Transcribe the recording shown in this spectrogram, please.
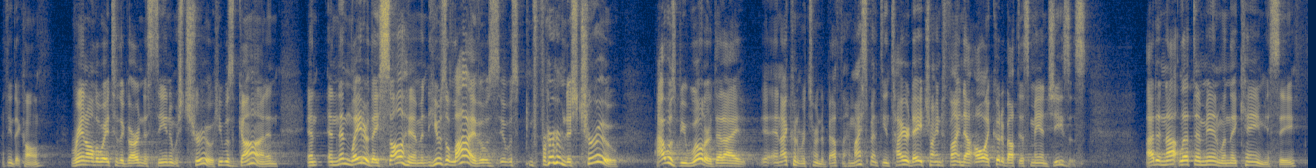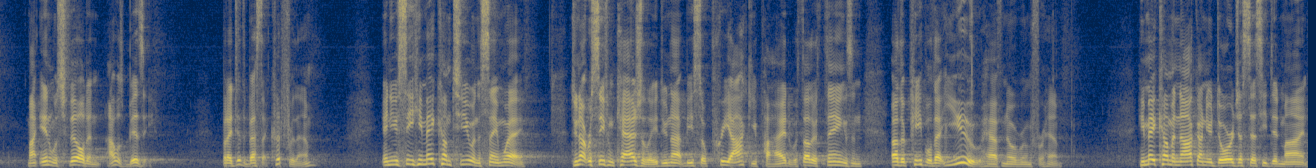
I think they call him, ran all the way to the garden to see, and it was true. He was gone. And, and, and then later they saw him, and he was alive. It was, it was confirmed as true. I was bewildered that I, and I couldn't return to Bethlehem. I spent the entire day trying to find out all I could about this man, Jesus. I did not let them in when they came, you see. My inn was filled, and I was busy. But I did the best I could for them. And you see, he may come to you in the same way. Do not receive him casually. Do not be so preoccupied with other things and other people that you have no room for him. He may come and knock on your door just as he did mine.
